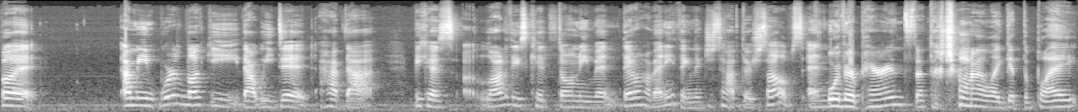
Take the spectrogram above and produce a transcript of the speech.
But I mean, we're lucky that we did have that because a lot of these kids don't even they don't have anything. They just have themselves and Or their parents that they're trying to like get to play.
